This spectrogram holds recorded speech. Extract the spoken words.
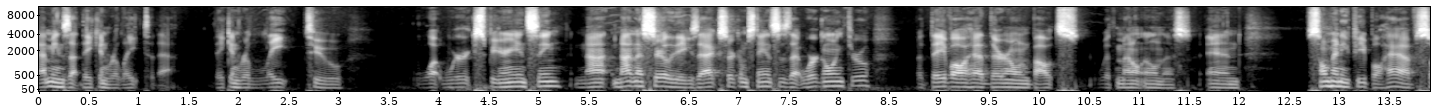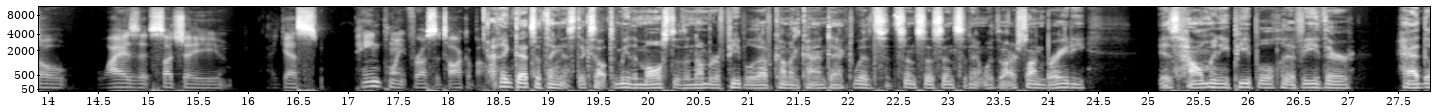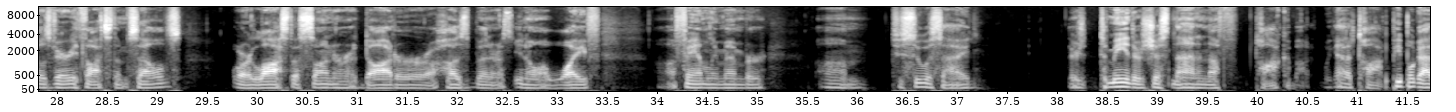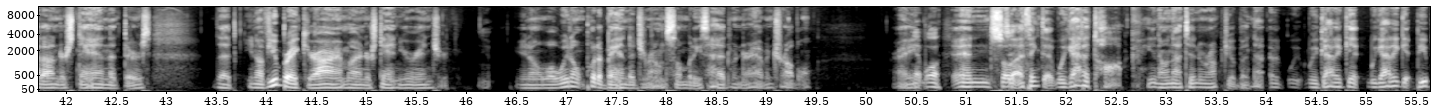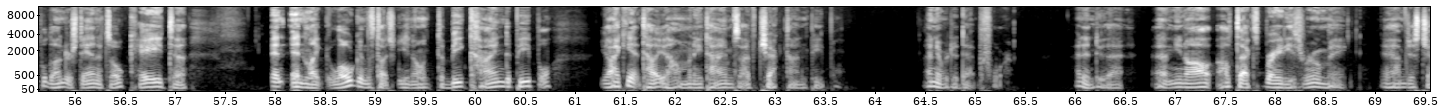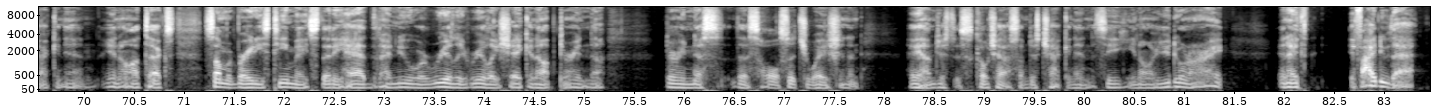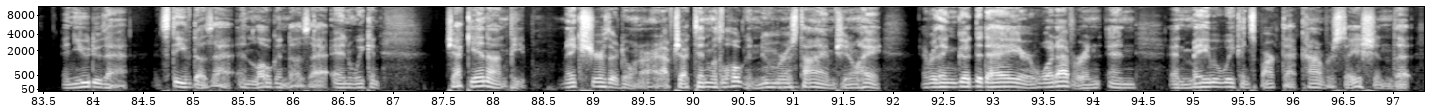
that means that they can relate to that. They can relate to what we're experiencing, not not necessarily the exact circumstances that we're going through, but they've all had their own bouts with mental illness and so many people have. So why is it such a I guess pain point for us to talk about? I think that's the thing that sticks out to me the most of the number of people that I've come in contact with since this incident with our son Brady is how many people have either had those very thoughts themselves or lost a son or a daughter or a husband or you know a wife a family member um, to suicide. There's to me there's just not enough talk about it. We got to talk. People got to understand that there's that you know if you break your arm i understand you're injured. You know well we don't put a bandage around somebody's head when they're having trouble right? Yeah, well, and so, so, I think that we got to talk. You know, not to interrupt you, but not, uh, we, we got to get we got to get people to understand it's okay to, and and like Logan's touch, you know, to be kind to people. You know, I can't tell you how many times I've checked on people. I never did that before. I didn't do that. And you know, I'll I'll text Brady's roommate. Yeah, I'm just checking in. You know, I'll text some of Brady's teammates that he had that I knew were really, really shaken up during the during this this whole situation. And hey, I'm just this Coach Hess. I'm just checking in to see, you know, are you doing all right? And I, if I do that, and you do that, and Steve does that, and Logan does that, and we can check in on people, make sure they're doing all right. I've checked in with Logan numerous mm-hmm. times. You know, hey, everything good today, or whatever, and and and maybe we can spark that conversation that.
